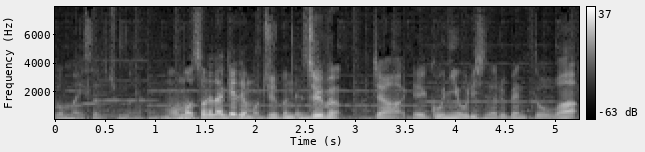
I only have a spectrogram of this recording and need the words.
그것만 있어도 충분해. もうもうそれだけでも十分です十分。じゃあ、えー、ゴニオリジナル弁当は、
